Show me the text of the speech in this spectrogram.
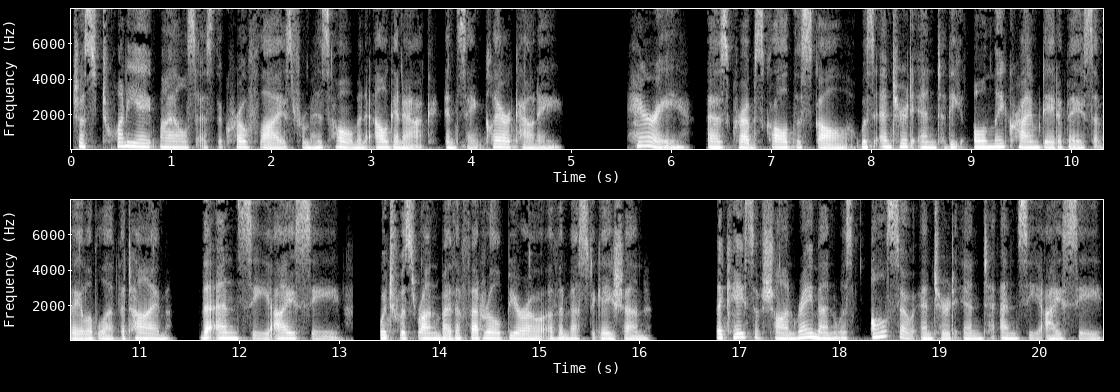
just 28 miles as the crow flies from his home in Algonac in St. Clair County. Harry, as Krebs called the skull, was entered into the only crime database available at the time, the NCIC, which was run by the Federal Bureau of Investigation. The case of Shawn Raymond was also entered into NCIC,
